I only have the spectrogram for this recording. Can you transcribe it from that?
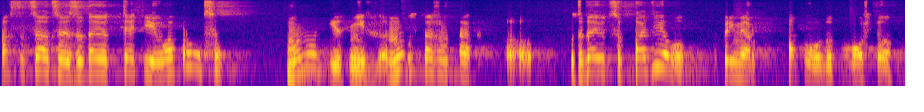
ассоциация задает всякие вопросы, многие из них, ну, скажем так, э, задаются по делу, например, по поводу того, что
